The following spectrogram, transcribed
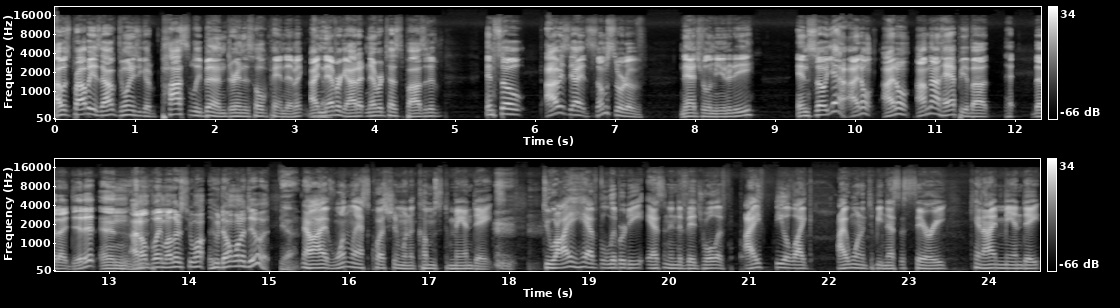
I was probably as outgoing as you could have possibly been during this whole pandemic. I never got it, never tested positive. And so obviously I had some sort of natural immunity. And so yeah, I don't I don't I'm not happy about that I did it and I don't blame others who want who don't want to do it. Yeah. Now, I have one last question when it comes to mandates. Do I have the liberty as an individual, if I feel like I want it to be necessary, can I mandate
